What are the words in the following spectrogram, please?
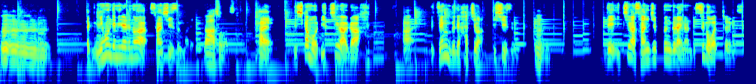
うん。うんうんうんうんうん。だ日本で見れるのは3シーズンまで。ああ、そうなんですか。はい。でしかも1話がはあ全部で8話、1シーズン。うんで、1話30分ぐらいなんですぐ終わっちゃいます。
